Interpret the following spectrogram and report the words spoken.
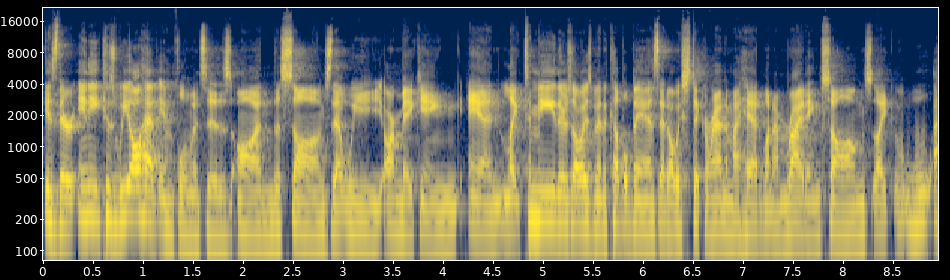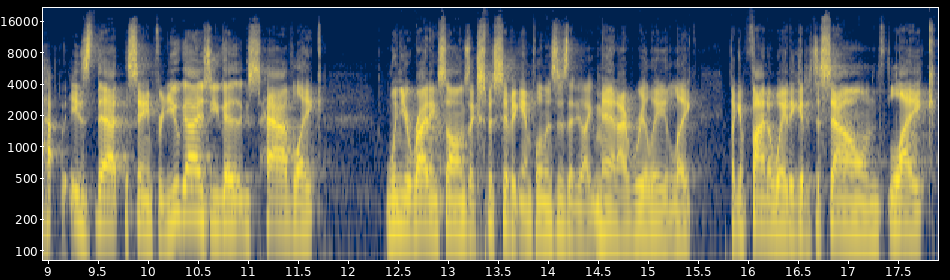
is there any because we all have influences on the songs that we are making, and like to me, there's always been a couple bands that always stick around in my head when I'm writing songs. Like, wh- is that the same for you guys? Do you guys have like when you're writing songs like specific influences that you're like, man, I really like if I can find a way to get it to sound like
